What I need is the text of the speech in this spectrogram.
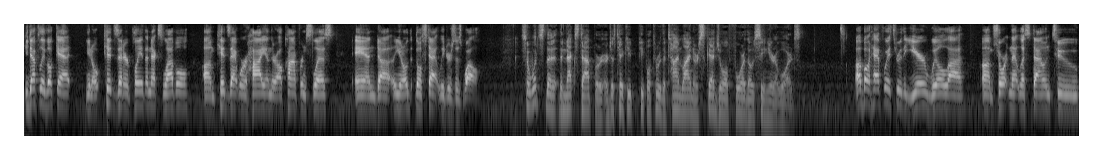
you definitely look at you know kids that are playing at the next level um, kids that were high on their all conference list, and uh, you know those stat leaders as well. So, what's the the next step, or, or just take people through the timeline or schedule for those senior awards? About halfway through the year, we'll uh, um, shorten that list down to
